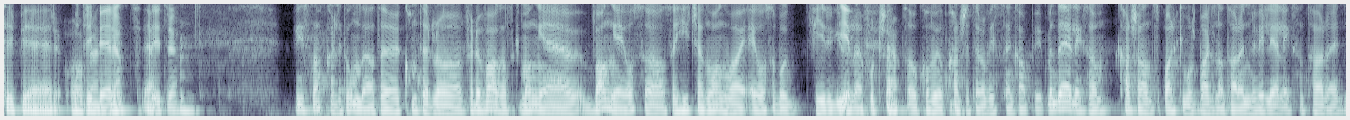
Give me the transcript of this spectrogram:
Trippier og, Og Trippier, ja. De tre. Vi snakka litt om det, at det kom til å For det var ganske mange Wang er jo også altså Hichan Wang var, er jo også på fire gule Yep. fortsatt, og kommer jo kanskje til å miste en kamp. Men det er liksom Kanskje han sparker bort ballen og tar den med vilje. liksom tar den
